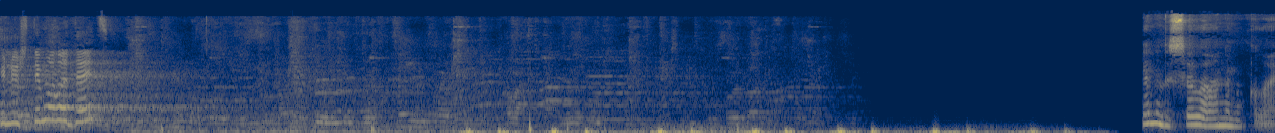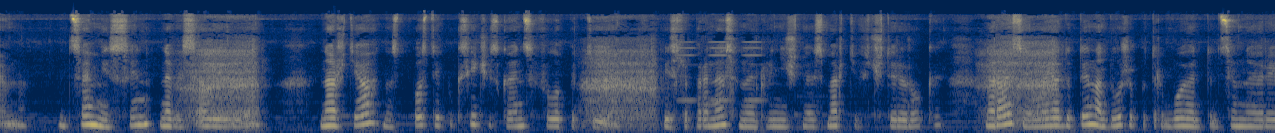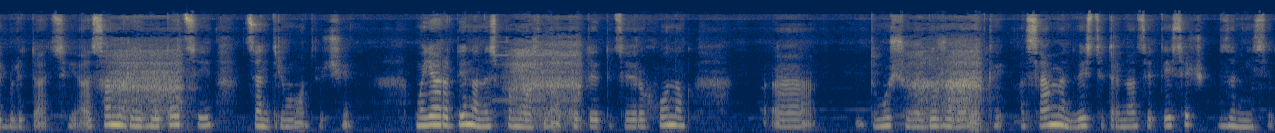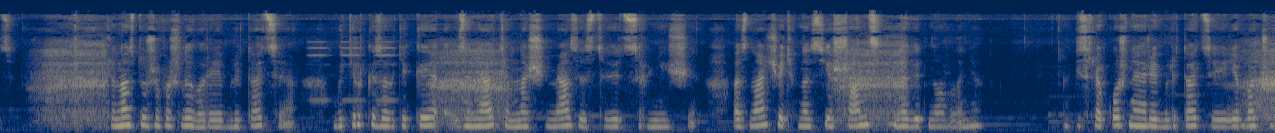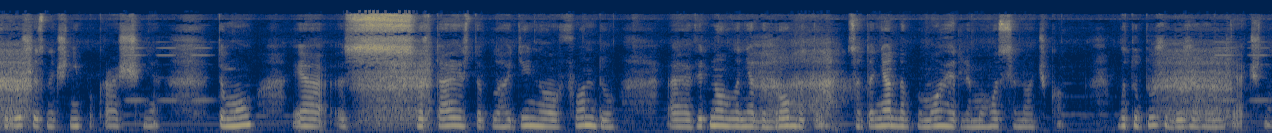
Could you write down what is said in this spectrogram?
Ілюш, ти молодець. Я невесела Анна Миколаївна. Це мій син невеселий Ілля. Наш діагноз постіпоксична енцефалопатія після перенесеної клінічної смерті в 4 роки. Наразі моя дитина дуже потребує інтенсивної реабілітації, а саме реабілітації в центрі Мотричі. Моя родина не спроможна оплатити цей рахунок, е, тому що він дуже великий, а саме 213 тисяч за місяць. Для нас дуже важлива реабілітація, бо тільки завдяки заняттям наші м'язи стають сильніші, а значить, в нас є шанс на відновлення. Після кожної реабілітації я бачу Ілюші значні покращення. Тому я звертаюся до благодійного фонду відновлення добробуту, задання допомоги для мого синочка. Буду дуже-дуже вам вдячна.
